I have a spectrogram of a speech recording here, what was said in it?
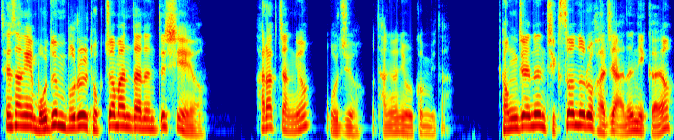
세상의 모든 부를 독점한다는 뜻이에요. 하락장요? 오지요. 당연히 올 겁니다. 경제는 직선으로 가지 않으니까요.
